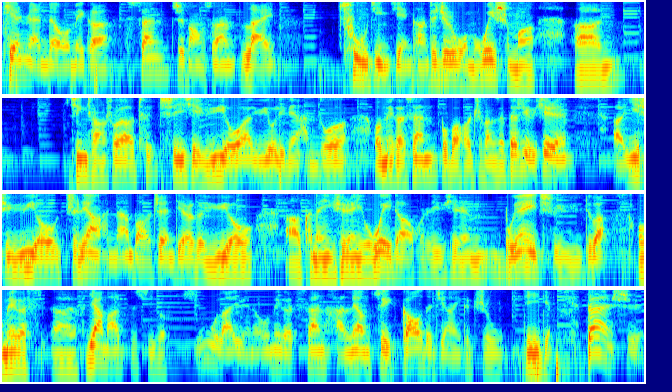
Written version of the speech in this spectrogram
天然的欧米伽三脂肪酸来促进健康。这就是我们为什么啊。经常说要推吃一些鱼油啊，鱼油里面很多欧米伽三不饱和脂肪酸，但是有些人啊，一是鱼油质量很难保证，第二个鱼油啊，可能有些人有味道，或者有些人不愿意吃鱼，对吧？欧米伽呃亚麻籽是一个植物来源的欧米伽三含量最高的这样一个植物，第一点。但是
